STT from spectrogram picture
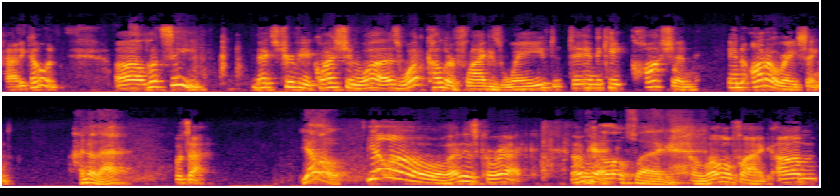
Patti Cohn. Uh, let's see. Next trivia question was What color flag is waved to indicate caution in auto racing? I know that. What's that? Yellow. Yellow. That is correct. Okay. A yellow flag. A yellow flag. Um,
